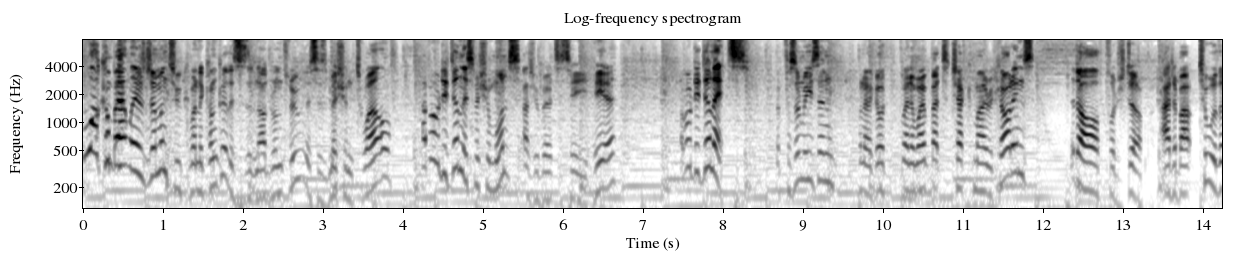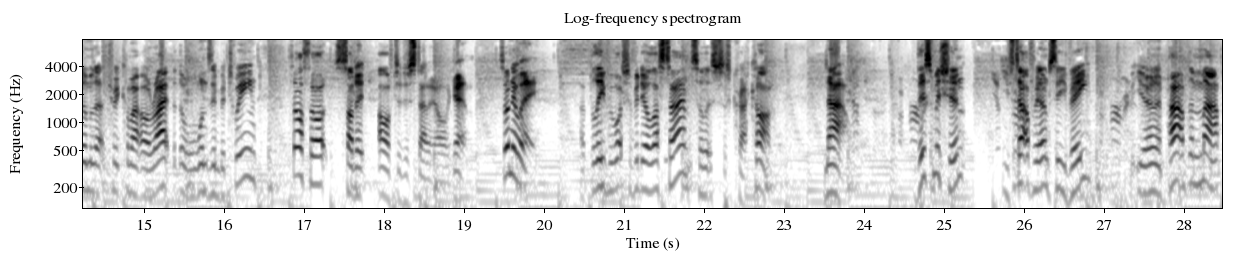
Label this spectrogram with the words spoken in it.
Welcome back, ladies and gentlemen, to Command & Conquer. This is a nod run through. This is mission 12. I've already done this mission once, as you're able to see here. I've already done it, but for some reason, when I go when I went back to check my recordings, it all fudged up. I had about two of them that actually come out alright, but there were ones in between, so I thought, sod it, I'll have to just start it all again. So anyway, I believe we watched the video last time, so let's just crack on. Now, this mission, you start off with MCV, but you're in a part of the map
